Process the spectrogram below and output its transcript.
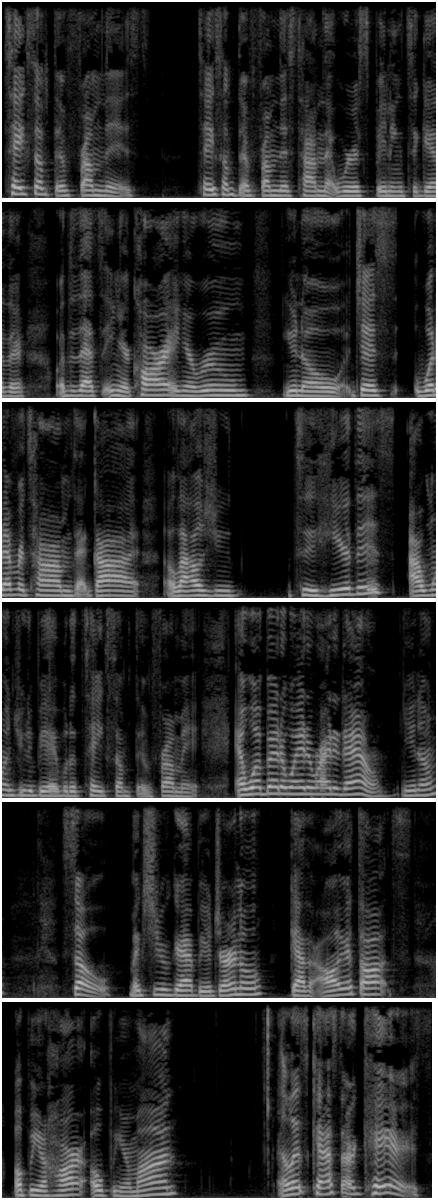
take something from this. Take something from this time that we're spending together, whether that's in your car, in your room, you know, just whatever time that God allows you to hear this, I want you to be able to take something from it. And what better way to write it down, you know? So make sure you grab your journal, gather all your thoughts, Open your heart, open your mind, and let's cast our cares.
